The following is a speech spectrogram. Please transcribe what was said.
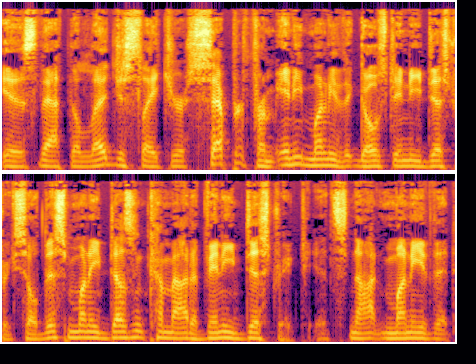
is that the legislature, separate from any money that goes to any district, so this money doesn't come out of any district. It's not money that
